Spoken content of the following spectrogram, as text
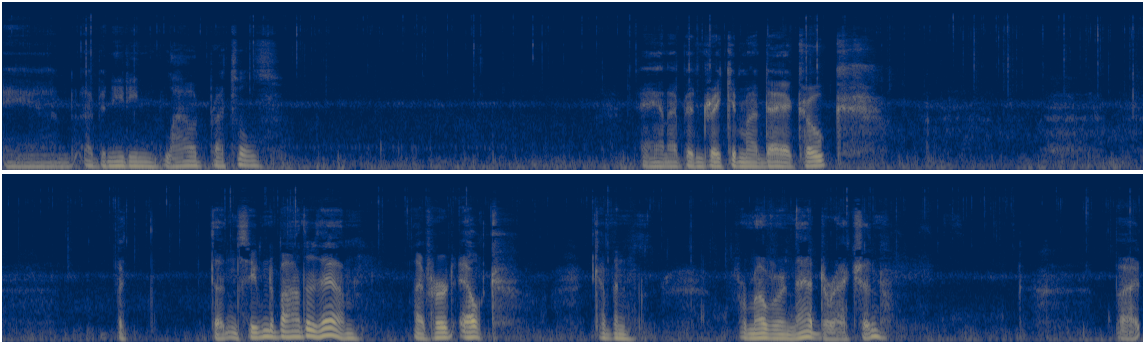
and I've been eating loud pretzels and I've been drinking my Diet Coke. But doesn't seem to bother them. I've heard elk coming from over in that direction. But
